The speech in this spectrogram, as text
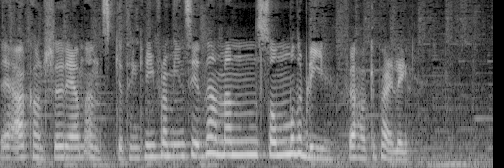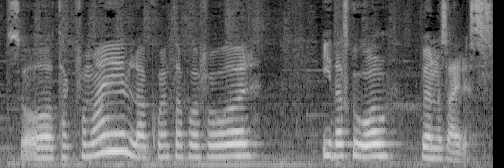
Det er kanskje ren ønsketenkning fra min side, men sånn må det bli, for jeg har ikke peiling. Så takk for meg. La cuenta por favor. Ida Skogvold, Buenos Aires.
